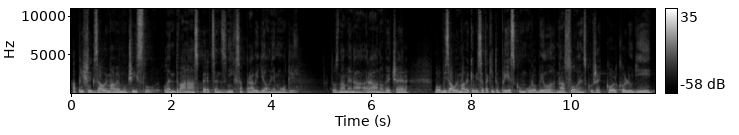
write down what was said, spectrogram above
a prišli k zaujímavému číslu. Len 12% z nich sa pravidelne modlí. To znamená ráno, večer. Bolo by zaujímavé, keby sa takýto prieskum urobil na Slovensku, že koľko ľudí,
